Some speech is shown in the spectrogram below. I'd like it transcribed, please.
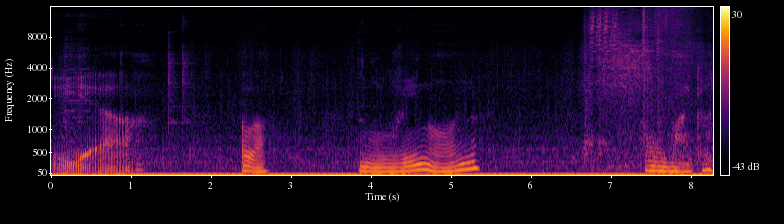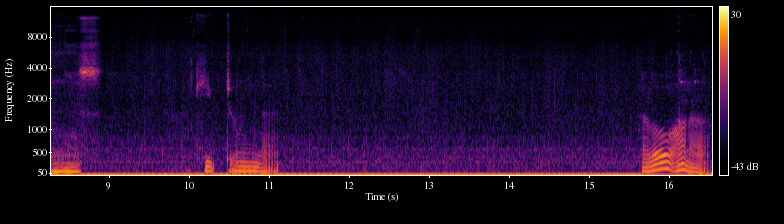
Yeah. Oh well. Moving on. Oh my goodness. Keep doing that. Hello, Anna.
